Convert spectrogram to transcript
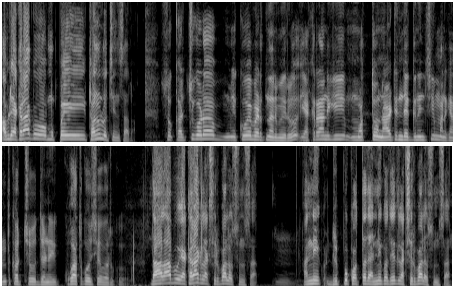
అప్పుడు ఎకరాకు ముప్పై టన్నులు వచ్చింది సార్. సో ఖర్చు కూడా ఎక్కువే పెడుతున్నారు మీరు. ఎకరానికి మొత్తం నాటిన దగ్గర నుంచి మనకి ఎంత ఖర్చు అవుద్దండి కోత కోసే వరకు? దాదాపు ఎకరాకు లక్ష రూపాయలు వస్తుంది సార్. అన్ని డ్రిప్ కొత్తది అన్ని కొత్తది లక్ష రూపాయలు వస్తుంది సార్.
